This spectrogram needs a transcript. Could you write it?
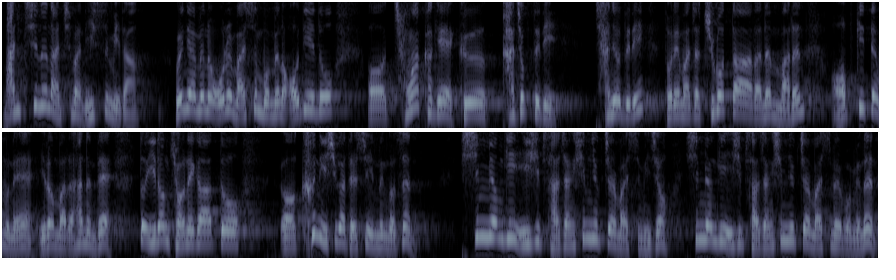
많지는 않지만 있습니다. 왜냐하면 오늘 말씀 보면 어디에도 어, 정확하게 그 가족들이 자녀들이 돌에 맞아 죽었다라는 말은 없기 때문에 이런 말을 하는데 또 이런 견해가 또 어, 큰 이슈가 될 수 있는 것은 신명기 24장 16절 말씀이죠. 신명기 24장 16절 말씀에 보면은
